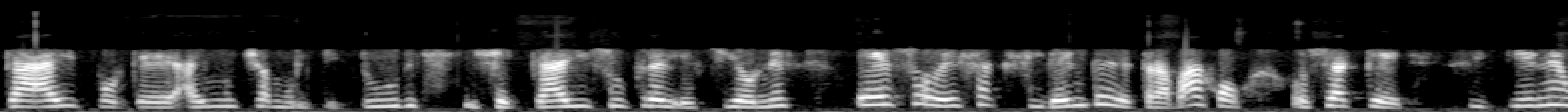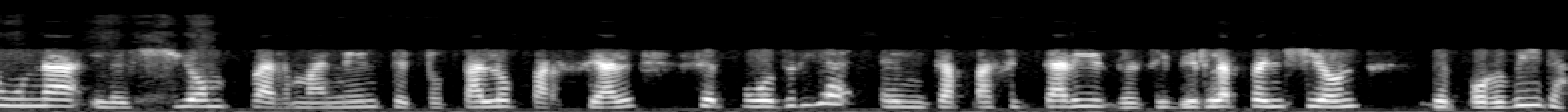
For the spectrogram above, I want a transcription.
cae porque hay mucha multitud y se cae y sufre lesiones, eso es accidente de trabajo. O sea que si tiene una lesión permanente, total o parcial, se podría incapacitar y recibir la pensión de por vida.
